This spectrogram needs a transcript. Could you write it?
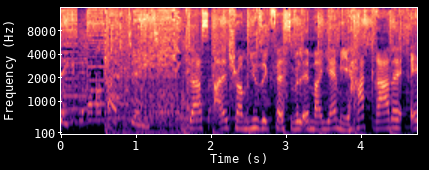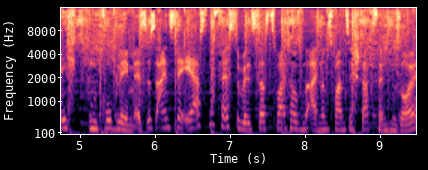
Music Update. Das Ultra Music Festival in Miami hat gerade echt ein Problem. Es ist eins der ersten Festivals, das 2021 stattfinden soll.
